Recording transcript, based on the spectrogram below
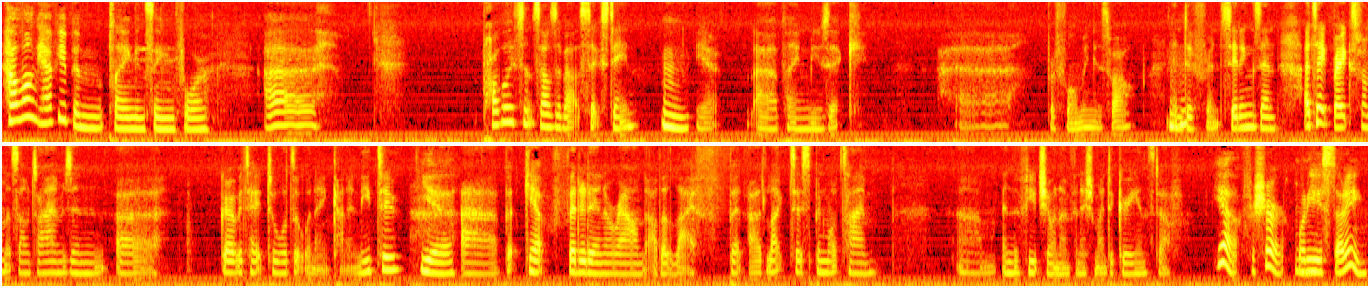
how long have you been playing and singing for? Uh, probably since I was about 16. Mm. yeah, uh, playing music, uh, performing as well in Mhm. different settings, and I take breaks from it sometimes and uh, gravitate towards it when I kind of need to. Yeah. Uh, but yeah, fit it in around other life. But I'd like to spend more time um, in the future when I finish my degree and stuff. Yeah, for sure. What are Mhm. you studying?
